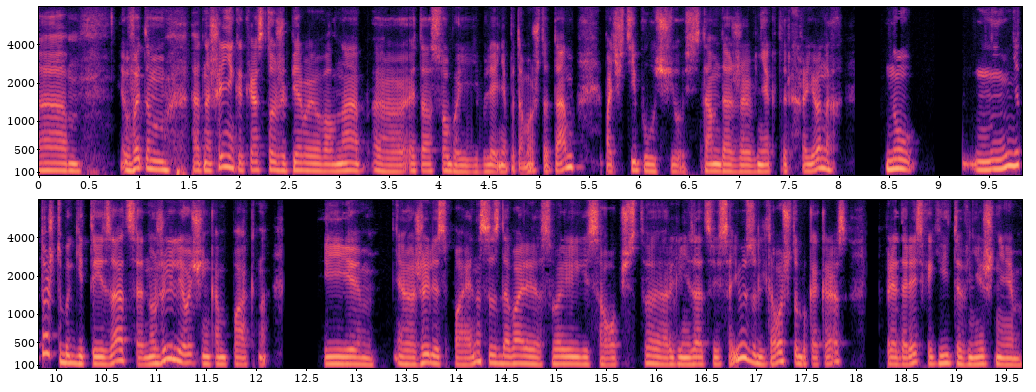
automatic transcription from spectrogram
Эм, в этом отношении как раз тоже первая волна – это особое явление, потому что там почти получилось. Там даже в некоторых районах, ну, не то чтобы гетеизация, но жили очень компактно. И э, жили спайно, создавали свои сообщества, организации и союзы для того, чтобы как раз преодолеть какие-то внешние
